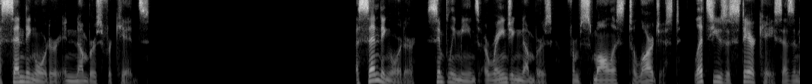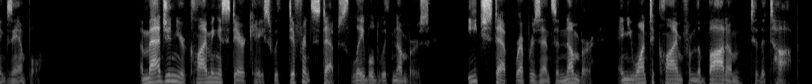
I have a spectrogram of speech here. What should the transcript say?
Ascending order in numbers for kids. Ascending order simply means arranging numbers from smallest to largest. Let's use a staircase as an example. Imagine you're climbing a staircase with different steps labeled with numbers. Each step represents a number, and you want to climb from the bottom to the top.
